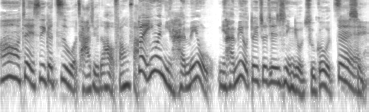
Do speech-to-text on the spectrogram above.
哦，这也是一个自我察觉的好方法。对，因为你还没有，你还没有对这件事情有足够的自信。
